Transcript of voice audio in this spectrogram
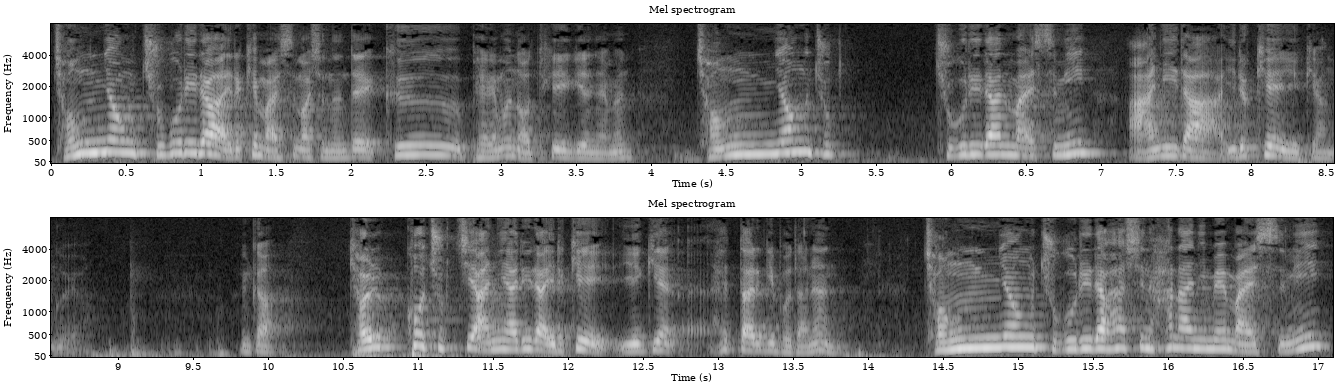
정령 죽으리라 이렇게 말씀하셨는데 그 뱀은 어떻게 얘기하냐면 정령 죽, 죽으리란 말씀이 아니다 이렇게 얘기한 거예요. 그러니까 결코 죽지 아니하리라 이렇게 얘기했다기보다는 정령 죽으리라 하신 하나님의 말씀이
